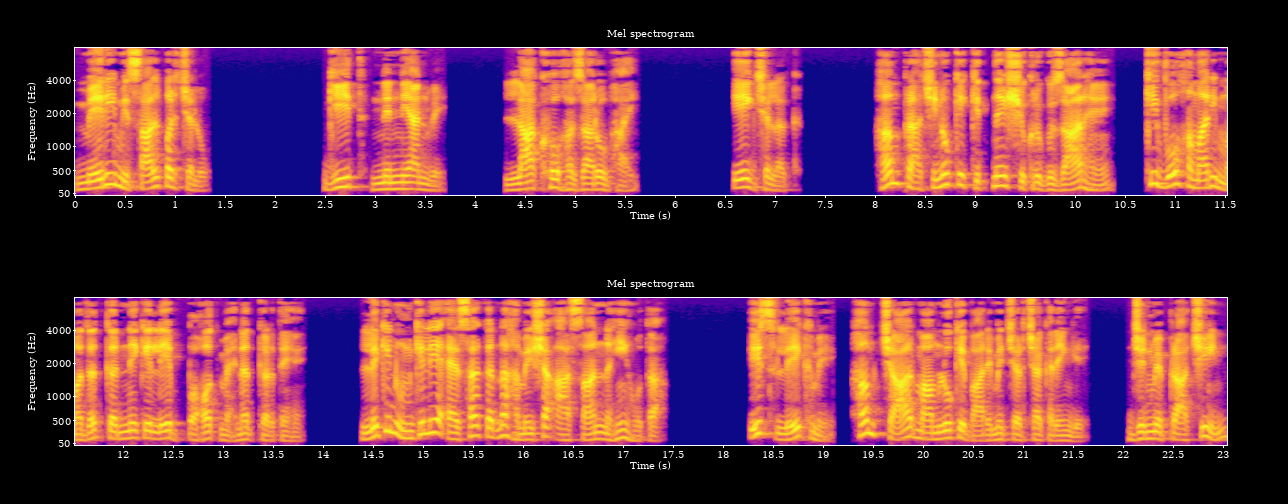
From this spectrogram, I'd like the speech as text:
मेरी मिसाल पर चलो। गीत निन्यानवे, लाखों हज़ारों भाई। एक झलक, हम प्राचीनों के कितने शुक्रगुजार हैं कि वो हमारी मदद करने के लिए बहुत मेहनत करते हैं। लेकिन उनके लिए ऐसा करना हमेशा आसान नहीं होता। इस लेख में हम चार मामलों के बारे में चर्चा करेंगे, जिनमें प्राचीन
